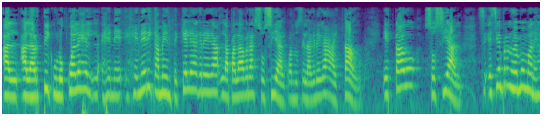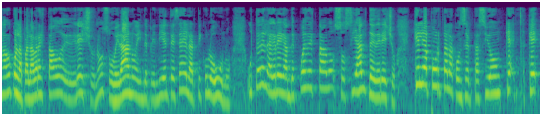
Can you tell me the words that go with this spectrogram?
al, al artículo? ¿Cuál es el genéricamente, qué le agrega la palabra social cuando se le agrega a Estado? Estado social. Siempre nos hemos manejado con la palabra Estado de Derecho, ¿no? Soberano e independiente. Ese es el artículo 1. Ustedes le agregan después de Estado social de Derecho. ¿Qué le aporta la concertación? ¿Qué, qué,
